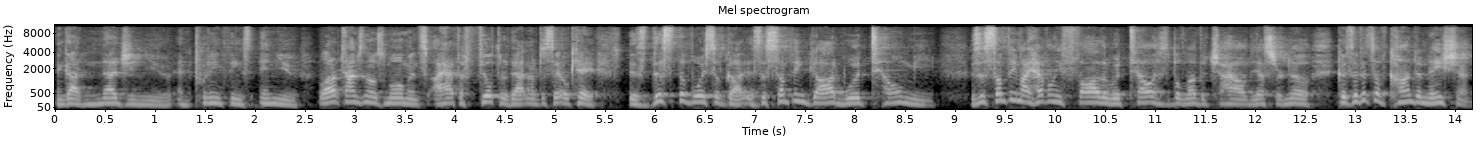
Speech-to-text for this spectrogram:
and God nudging you and putting things in you. A lot of times in those moments, I have to filter that and I have to say, okay, is this the voice of God? Is this something God would tell me? Is this something my Heavenly Father would tell His beloved child, yes or no? Because if it's of condemnation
